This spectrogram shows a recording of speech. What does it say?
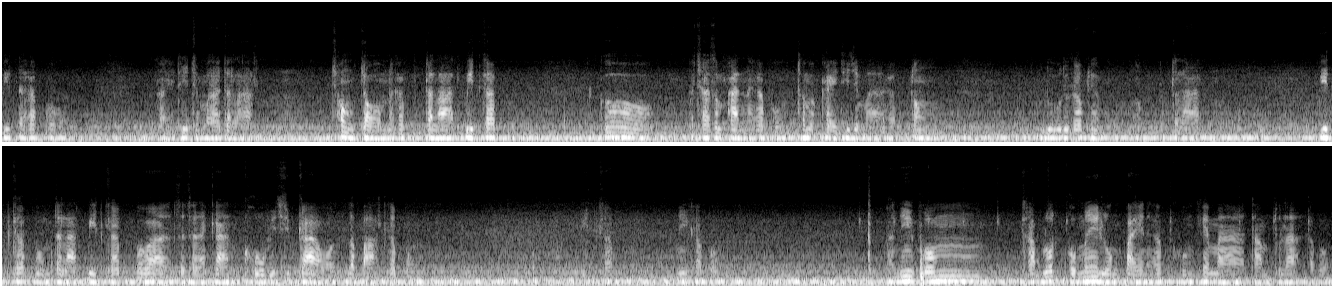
ปิดนะครับผมใครที่จะมาตลาดช่องจอมนะครับ ตลาดปิดครับ ก็ประชาสัมพันธ์นะครับผมสำหรับใครที่จะมาครับ ต้องดูด้วยครับเนี่ยตลาดปิดครับผมตลาดปิดครับ เพราะว่าสถานการณ์โควิด -19 ระบาดครับผมปิดครับ นี่ครับผม อันนี้ผมขับรถผมไม่ได้ลงไปนะครับ ผมแค่มาทำธุระครับผม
